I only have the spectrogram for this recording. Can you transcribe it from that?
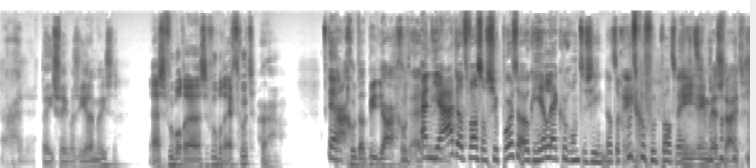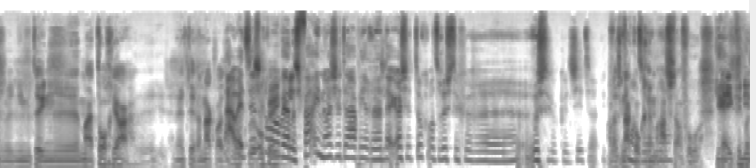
Ja, PSV was hier en meester. ja ze, voetbalden, ze voetbalden echt goed. Ja. Ja. Ja, goed, dat biedt, ja, goed. eh, En ja, dat was als supporter ook heel lekker om te zien. Dat er goed Eén- gevoetbald werd. Eén, één wedstrijd, niet meteen, eh, maar toch, ja, tegen NAC was Nou, het is gewoon wel eens fijn als je daar weer, eh, als je toch wat rustiger, eh, rustiger kunt zitten. Ik is vond NAC ook geen eh, maatstaf voor. nee, ik vind die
